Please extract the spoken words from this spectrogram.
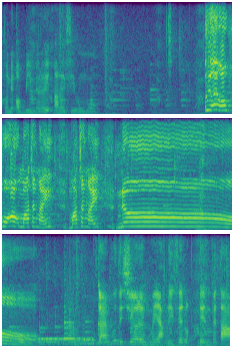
ตรงนี้ออบบี้มีอะไรเฮ้ยอะไรสีม่วงๆ ยเอ้ยโอ้โหเอามาจากไหน มาจากไหน no การพูดติดเชื้อเลยไม่อยากรีเซ็ตหรอกเล่นไปตาม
